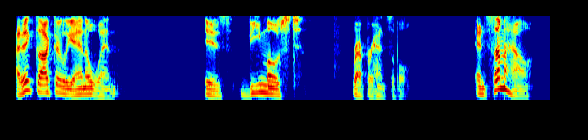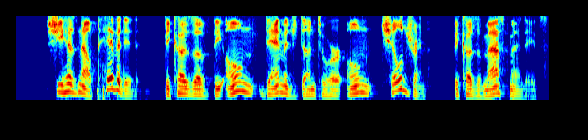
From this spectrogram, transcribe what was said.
I think Dr. Leana Wen is the most reprehensible. And somehow she has now pivoted because of the own damage done to her own children because of mask mandates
